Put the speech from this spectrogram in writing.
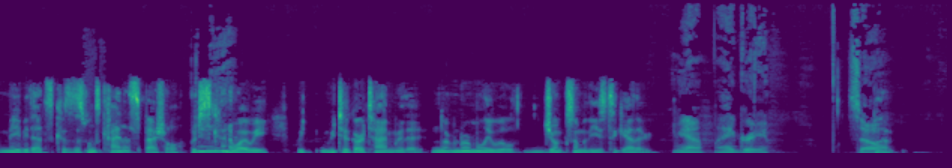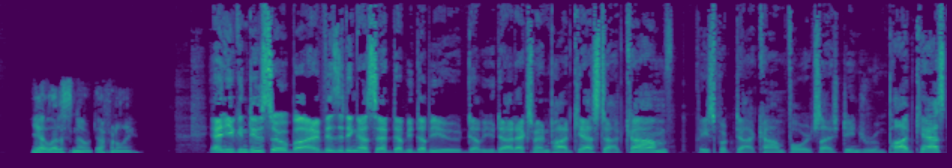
maybe that's because this one's kind of special, which is Mm. kind of why we, we we took our time with it. Nor normally we'll junk some of these together. Yeah, I agree. So, But yeah, let us know definitely. and you can do so by visiting us at www.xmenpodcast.com, facebook.com forward slash Danger Room Podcast.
